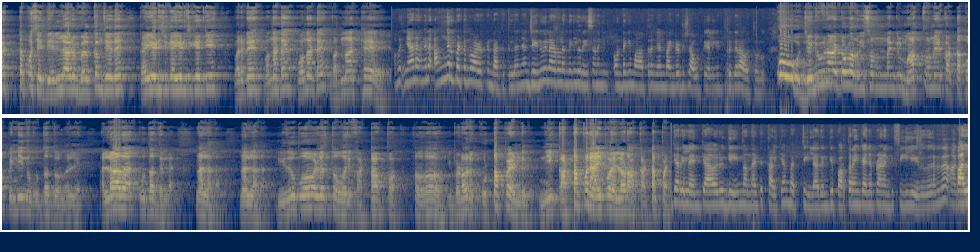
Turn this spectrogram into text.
കട്ടപ്പ ശൈത്യ. എല്ലാവരും വെൽക്കം ചെയ്തേ. കൈയടിച്ച് കൈയടിച്ച് കയറ്റിയേ വരട്ടെ വന്നാട്ടെ പോന്നാട്ടെ വന്നാട്ടെ. അപ്പൊ ഞാൻ അങ്ങനെ അങ്ങനെ പെട്ടെന്ന് വഴക്കുണ്ടാക്കത്തില്ല. ഞാൻ ജെനുവിൻ ആയിട്ടുള്ള എന്തെങ്കിലും റീസൺ ഉണ്ടെങ്കിൽ മാത്രം ഞാൻ ഭയങ്കരമായിട്ട് ഷൗട്ട് ചെയ്യുക അല്ലെങ്കിൽ ട്രിഗർ ആവത്തുള്ളൂ. ഓ ജെനുവിൻ ആയിട്ടുള്ള റീസൺ ഉണ്ടെങ്കിൽ മാത്രമേ കട്ടപ്പ പിന്നീന്ന് കുത്തത്തുള്ളൂ അല്ലേ? അല്ലാതെ കുത്തത്തില്ല. നല്ലതാ നല്ലതാ. ഇതുപോലത്തെ ഒരു കട്ടപ്പ. ഓ ഇവിടെ ഒരു കുട്ടപ്പ ഉണ്ട് നീ കട്ടപ്പനായിപ്പോയല്ലോടാ കട്ടപ്പൻ. എനിക്കറിയില്ല എനിക്ക് ആ ഒരു ഗെയിം നന്നായിട്ട് കളിക്കാൻ പറ്റിയില്ല. അതെനിക്ക് പുറത്തിറങ്ങി കഴിഞ്ഞപ്പോഴാണ് എനിക്ക് ഫീൽ ചെയ്തത്. പല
